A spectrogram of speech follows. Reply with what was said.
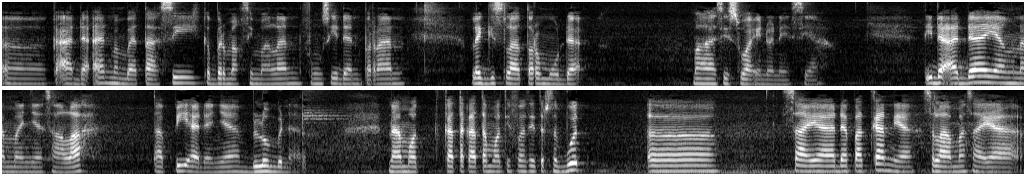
uh, keadaan membatasi kebermaksimalan fungsi dan peran legislator muda mahasiswa Indonesia. Tidak ada yang namanya salah, tapi adanya belum benar. Nah, kata-kata motivasi tersebut uh, saya dapatkan ya selama saya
